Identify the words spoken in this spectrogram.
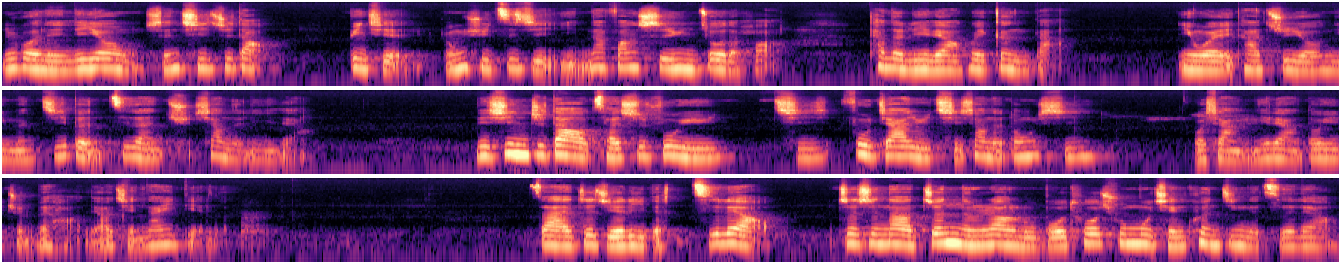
如果你利用神奇之道，并且容许自己以那方式运作的话，它的力量会更大，因为它具有你们基本自然取向的力量。理性之道才是赋予其附加于其上的东西。我想你俩都已准备好了解那一点了。在这节里的资料，这是那真能让鲁伯脱出目前困境的资料。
